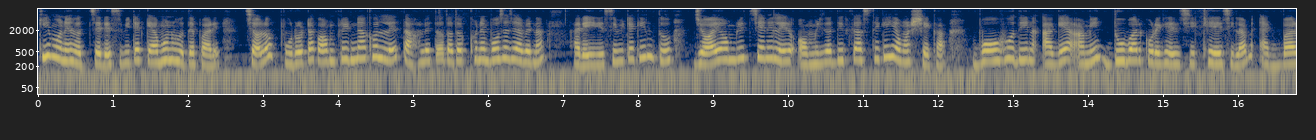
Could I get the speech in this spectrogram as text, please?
কি মনে হচ্ছে? রেসিপিটা কেমন হতে পারে? চলো পুরোটা কমপ্লিট না করলে তাহলে তো ততক্ষণে বোঝা যাবে না। আর এই রেসিপিটা কিন্তু জয় অমৃত চ্যানেলের অমৃতাদির কাছ থেকেই আমার শেখা। বহুদিন আগে আমি দুবার করে খেয়েছি, খেয়েছিলাম। একবার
